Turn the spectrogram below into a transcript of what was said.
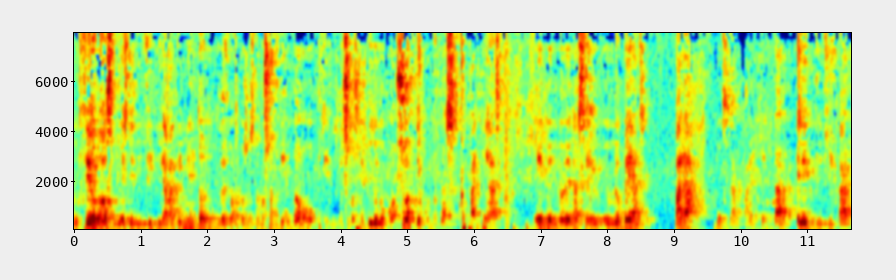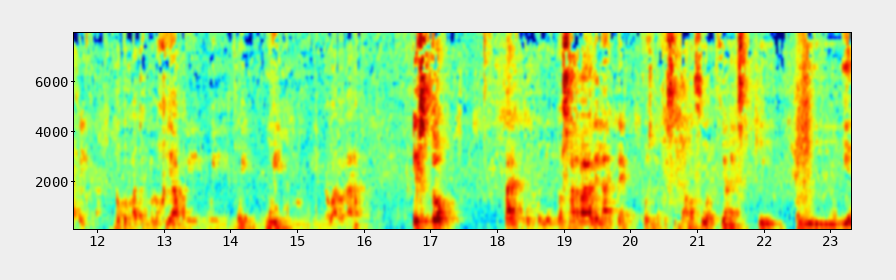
de CO2 y es de difícil abatimiento. Entonces, bueno, pues estamos haciendo, nos hemos metido en un consorcio con otras compañías eh, petroleras europeas para, para intentar electrificar el cráter, ¿no? con una tecnología muy, muy, muy, muy innovadora. Esto, para que el proyecto salga adelante, pues necesitamos subvenciones. Y, y,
